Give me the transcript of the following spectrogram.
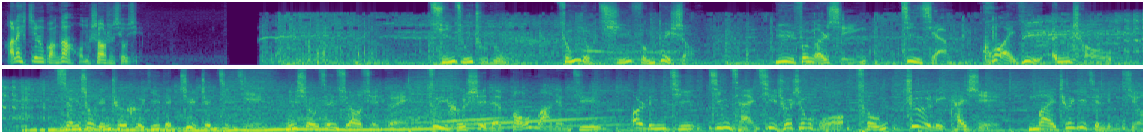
好嘞，进入广告，我们稍事休息。群雄逐鹿，总有棋逢对手，御风而行，尽享快意恩仇，享受人车合一的至臻境界。你首先需要选对最合适的宝马良驹。二零一七精彩汽车生活从这里开始。买车意见领袖，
